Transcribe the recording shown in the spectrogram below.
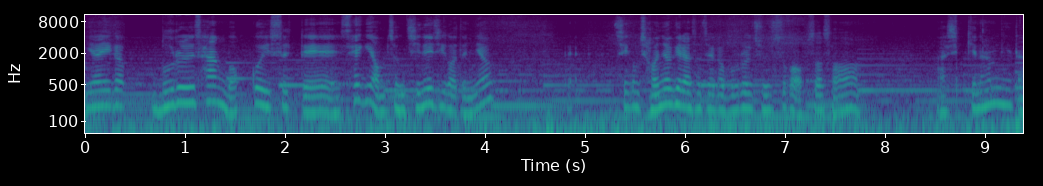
이 아이가 물을 싹 먹고 있을 때 색이 엄청 진해지거든요. 네, 지금 저녁이라서 제가 물을 줄 수가 없어서 아쉽긴 합니다.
